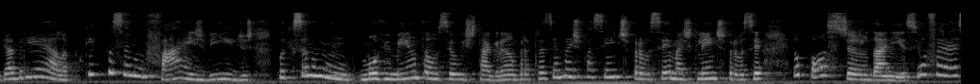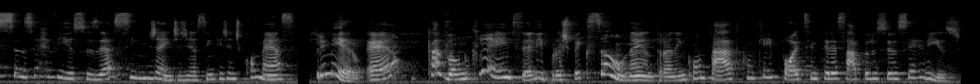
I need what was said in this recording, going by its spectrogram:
Gabriela, por que você não faz vídeos? Por que você não movimenta o seu Instagram para trazer mais pacientes para você, mais clientes para você? Eu posso te ajudar nisso." E oferece seus serviços. É assim, gente, é assim que a gente começa. Primeiro, é cavando clientes, é ali, prospecção, né? Entrando em contato com quem pode se interessar pelos seus serviços.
